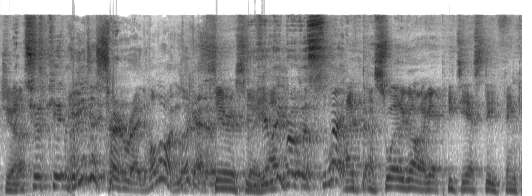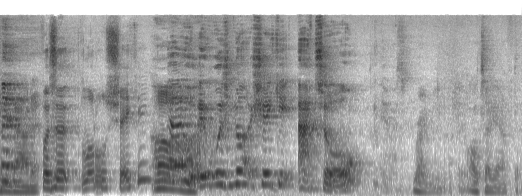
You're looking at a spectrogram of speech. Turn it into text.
Just. I took it. He just turned red. Hold on, look at it. Seriously, You I, broke a sweat. I, I swear to God, I get PTSD thinking about it. Was it a little shaky? Oh, no, it was not shaky at all. It was Roman, I'll tell you after.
